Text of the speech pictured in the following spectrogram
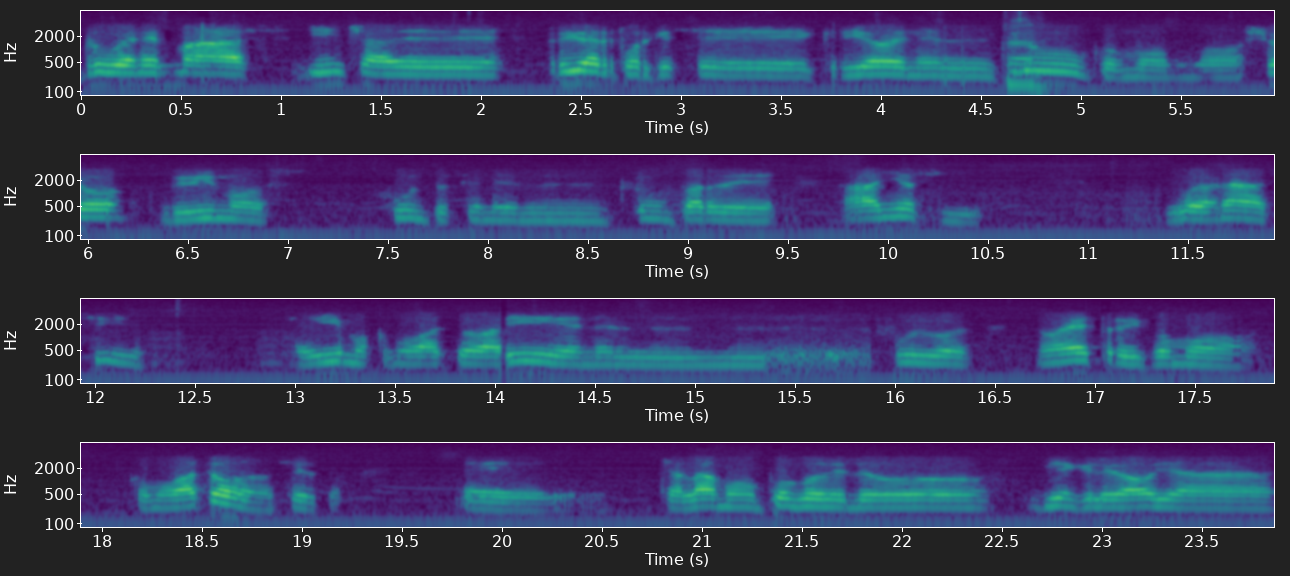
Rubén es más hincha de River porque se crió en el club, como, como yo. Vivimos juntos en el club un par de años y, y bueno, nada, sí, seguimos cómo va todo ahí en el fútbol nuestro y cómo, cómo va todo, ¿no es cierto? Eh, charlamos un poco de lo bien que le va hoy a,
